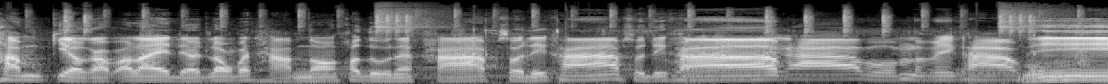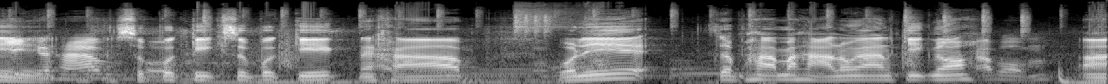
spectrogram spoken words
ทำเกี่ยวกับอะไรเดี๋ยวลองไปถามน้องเขาดูนะครับ สวัสดีครับ สวัสดีครับสวัสดีครับผมสวัสดีครับผมนี่กิ๊กนะครับซุปเปอร์กิ๊กซุปเปอร์กิ๊กนะครับ วันนี้ จะพามาหาโรงงานกิ๊กเนาะครับผมอ่า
